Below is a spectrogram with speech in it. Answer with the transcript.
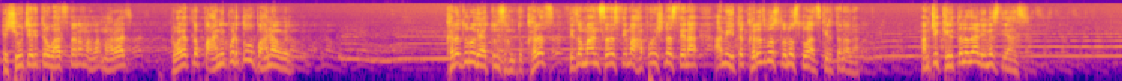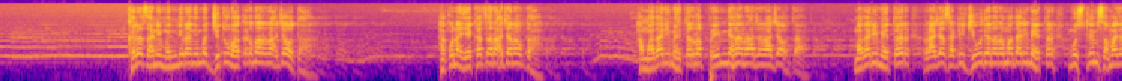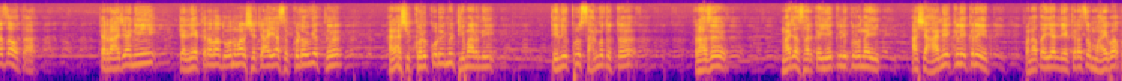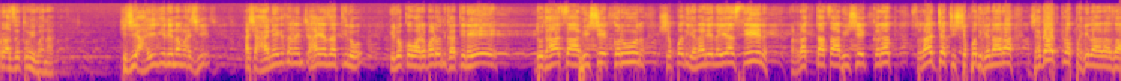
हे शिवचरित्र वाचताना महाराज डोळ्यातलं पाणी पडतो हो पानावर. खरंच हृदयातून सांगतो खरंच हिचं माणसं नसते महापुरुष नसते ना आम्ही इथं खरंच बसलो नसतो आज कीर्तनाला. आमची कीर्तन झाली नसती आज. खरंच आणि मंदिराने मग जितू भाकरणारा राजा होता. हा कोणा एकाचा राजा नव्हता. हा मदारी मेहतरला प्रेम देणारा राजा राजा होता. मदारी मेहतर राजासाठी जीव देणारा मदारी मेहतर मुस्लिम समाजाचा होता. त्या राजाने त्या लेकराला दोन वर्षाच्या आई असं कडव घेतलं आणि अशी कडकडून मिठी मारली. ते लेकरू सांगत होतं राज माझ्यासारखं एक लेकरू नाही असे अनेक लेकरं आहेत पण आता या लेकराचं मायबाप राज तुम्ही म्हणा. ही जी आई गेली ना माझी अशा अनेक जणांच्या आया जातील हो. ही लोक वरबाडून खातील. हे दुधाचा अभिषेक करून शपथ घेणारे लय असतील. रक्ताचा अभिषेक करत स्वराज्याची शपथ घेणारा जगातला पहिला राजा.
